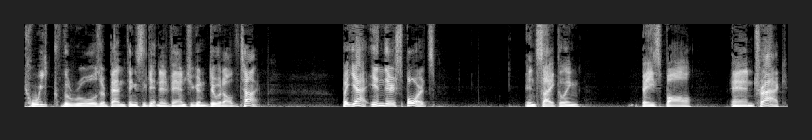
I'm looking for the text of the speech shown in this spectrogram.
tweak the rules or bend things to get an advantage, you're going to do it all the time. But yeah, in their sports, in cycling, baseball, and track,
